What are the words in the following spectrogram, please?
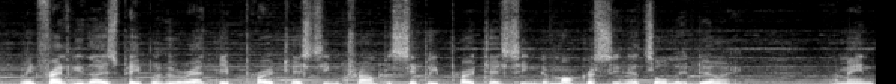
I mean, frankly, those people who are out there protesting Trump are simply protesting democracy. That's all they're doing. I mean,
